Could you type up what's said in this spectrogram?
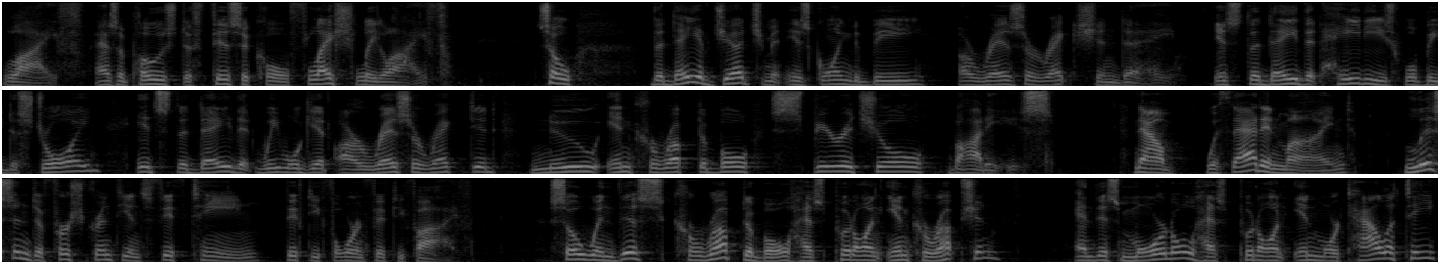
life as opposed to physical, fleshly life. So, the day of judgment is going to be a resurrection day. It's the day that Hades will be destroyed. It's the day that we will get our resurrected, new, incorruptible, spiritual bodies. Now, with that in mind, Listen to 1 Corinthians 15, 54 and 55. So when this corruptible has put on incorruption, and this mortal has put on immortality,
